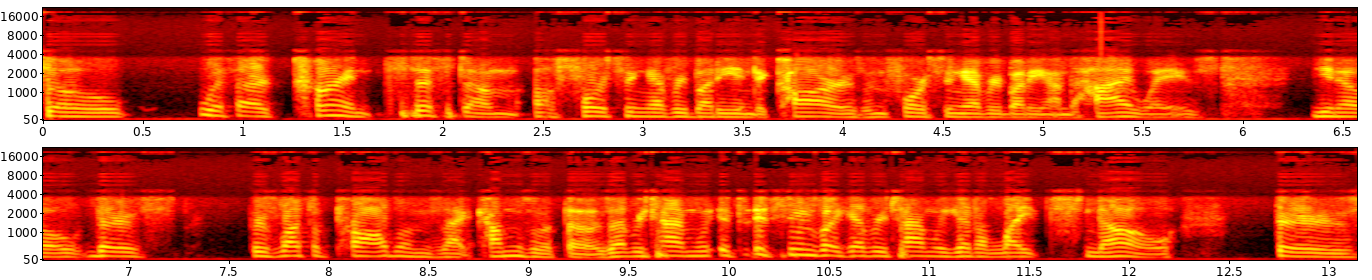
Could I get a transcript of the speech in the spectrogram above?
So with our current system of forcing everybody into cars and forcing everybody onto highways, you know, there's there's lots of problems that comes with those. Every time we, it, it seems like every time we get a light snow, there's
